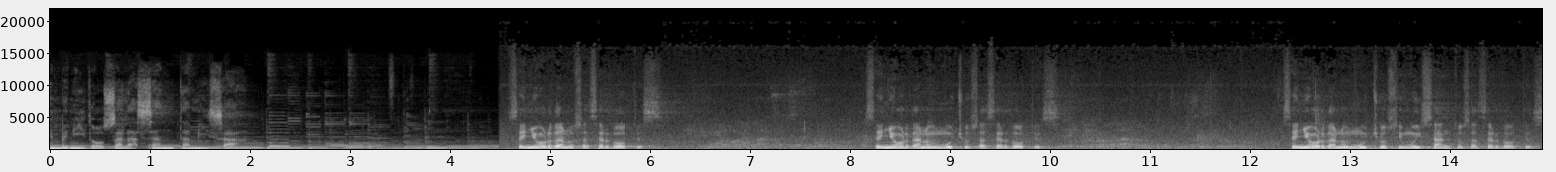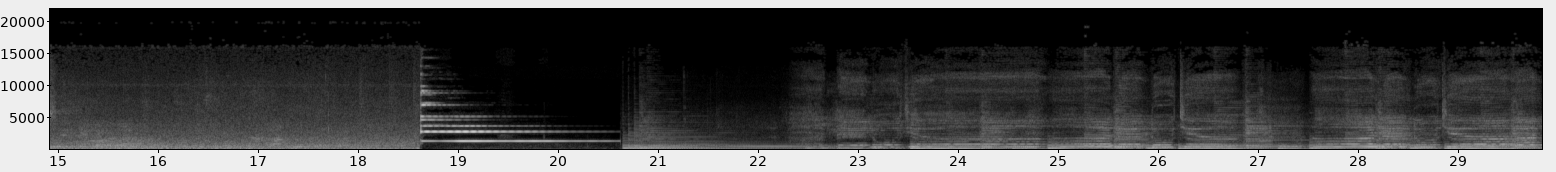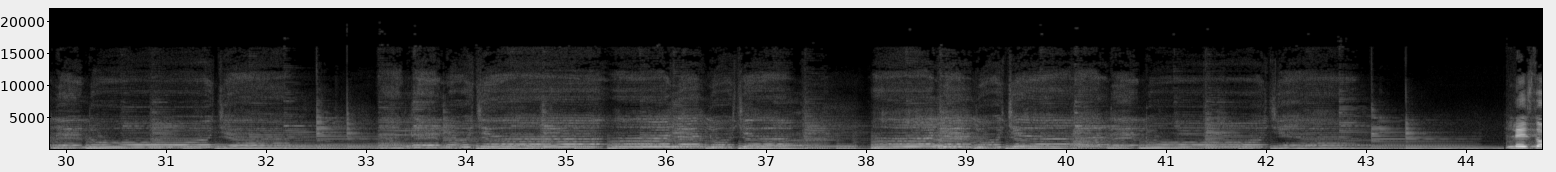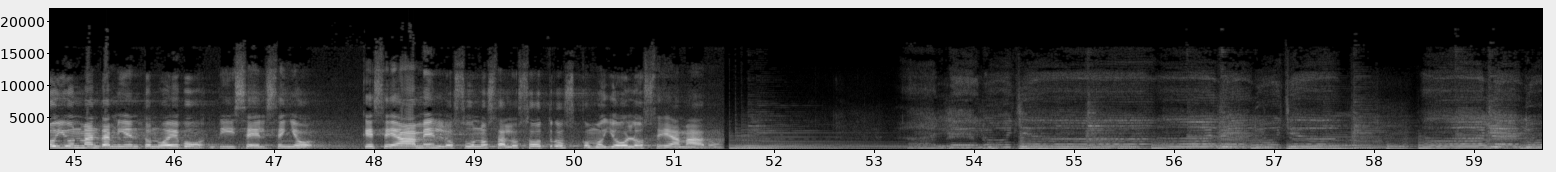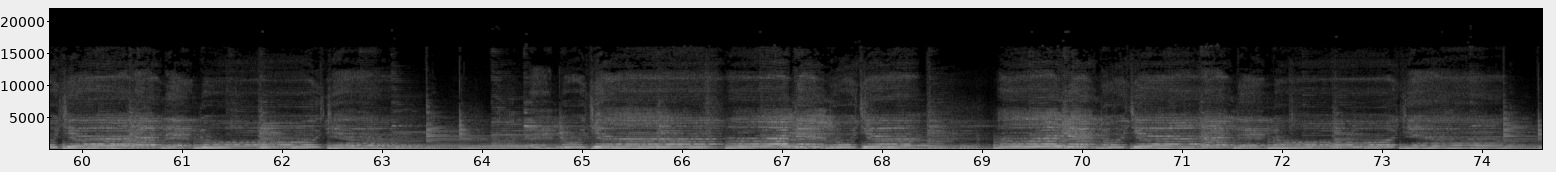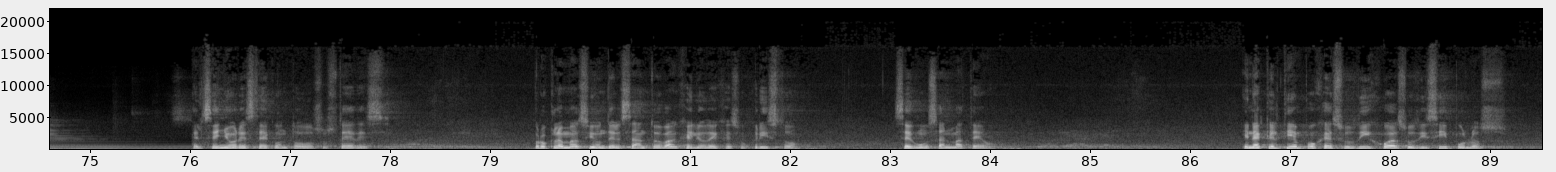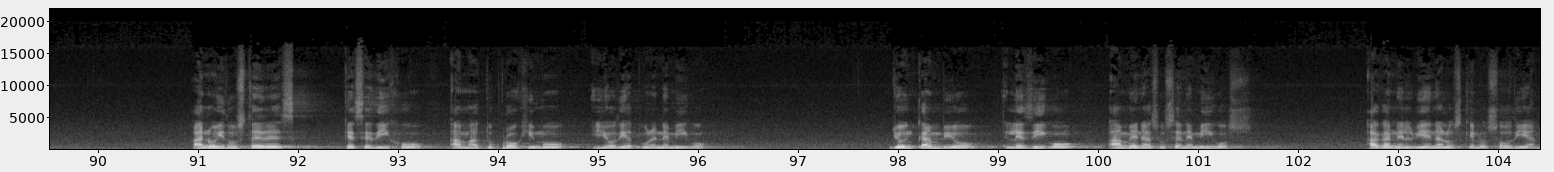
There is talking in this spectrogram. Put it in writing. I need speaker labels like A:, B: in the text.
A: Bienvenidos a la Santa Misa.
B: Señor, danos sacerdotes. Señor, danos muchos sacerdotes. Señor, danos muchos y muy santos sacerdotes.
C: Les doy un mandamiento nuevo, dice el Señor, que se amen los unos a los otros como yo los he amado.
B: El Señor esté con todos ustedes. Proclamación del Santo Evangelio de Jesucristo según San Mateo. En aquel tiempo Jesús dijo a sus discípulos, ¿han oído ustedes que se dijo, ama a tu prójimo y odia a tu enemigo? Yo en cambio les digo, amen a sus enemigos, hagan el bien a los que los odian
